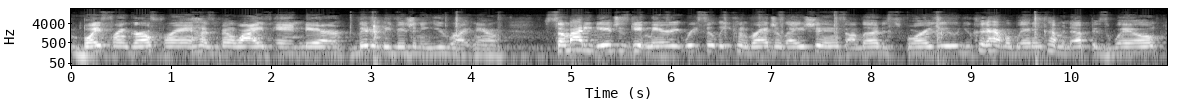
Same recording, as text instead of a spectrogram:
boyfriend, girlfriend, husband, wife, and they're literally visioning you right now. Somebody did just get married recently. Congratulations. I love this for you. You could have a wedding coming up as well.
